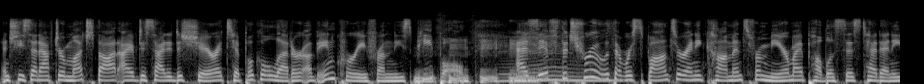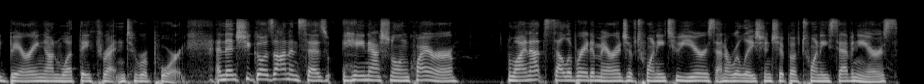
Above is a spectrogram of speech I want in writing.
And she said, after much thought, I've decided to share a typical letter of inquiry from these people. Mm-hmm. As if the truth, a response, or any comments from me or my publicist had any bearing on what they threatened to report. And then she goes on and says, Hey, National Enquirer, why not celebrate a marriage of 22 years and a relationship of 27 years?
